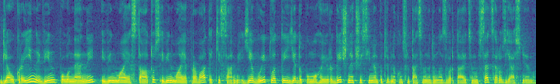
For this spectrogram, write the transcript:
Для України він полонений і він має статус, і він має права такі самі. Є виплати, є допомога юридична. Якщо сім'ям потрібна консультація, вони до нас звертаються. Ми все це роз'яснюємо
